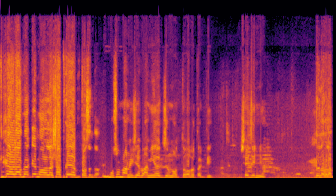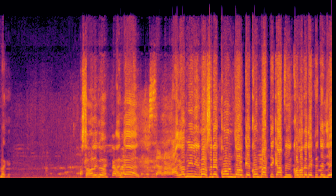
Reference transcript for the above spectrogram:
কি কারণে আপনাকে মৌলানা পছন্দ? মুসলমান হিসেবে আমিও একজন মত হব তো একদিন সেই জন্য ধন্যবাদ আপনাকে। আসসালামু আলাইকুম আঙ্কেল। আগামী নির্বাচনে কোন দলকে কোন প্রার্থীকে আপনি ক্ষমতা দেখতে চান? যে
